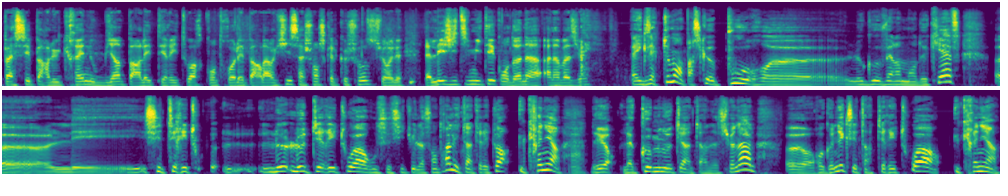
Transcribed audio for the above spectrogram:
passé par l'Ukraine ou bien par les territoires contrôlés par la Russie. Ça change quelque chose sur la légitimité qu'on donne à, l'invasion? Exactement, parce que pour euh, le gouvernement de Kiev, euh, les, ces territoires, le, le, territoire où se situe la centrale est un territoire ukrainien. Mmh. D'ailleurs, la communauté internationale euh, reconnaît que c'est un territoire ukrainien.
